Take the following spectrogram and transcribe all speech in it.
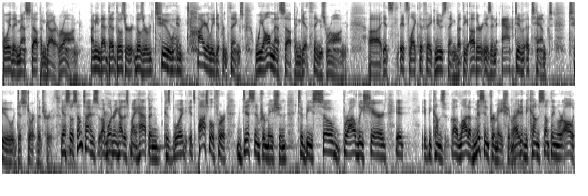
boy they messed up and got it wrong. I mean, that, that, those are those are two yeah. entirely different things. We all mess up and get things wrong. Uh, it's it's like the fake news thing, but the other is an active attempt to distort the truth. Yeah. So sometimes I'm wondering how this might happen because Boyd, it's possible for disinformation to be so broadly shared it it becomes a lot of misinformation, right? It becomes something we're all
